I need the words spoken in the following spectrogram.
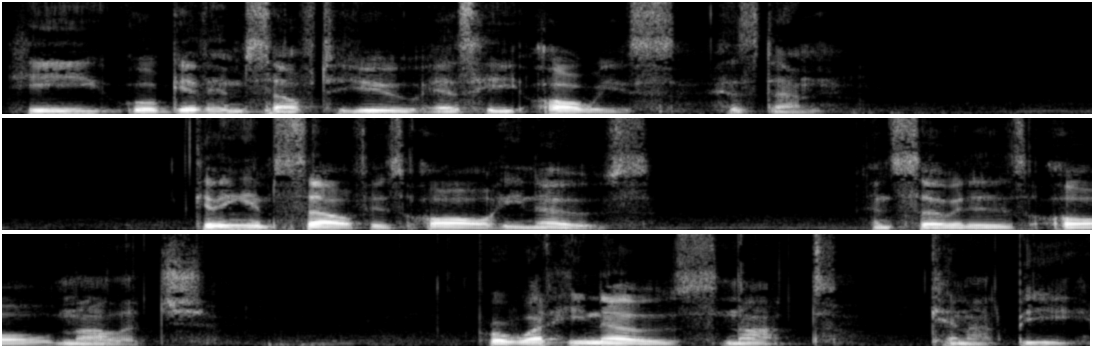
He will give Himself to you as He always has done. Giving Himself is all He knows, and so it is all knowledge. For what He knows not cannot be,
